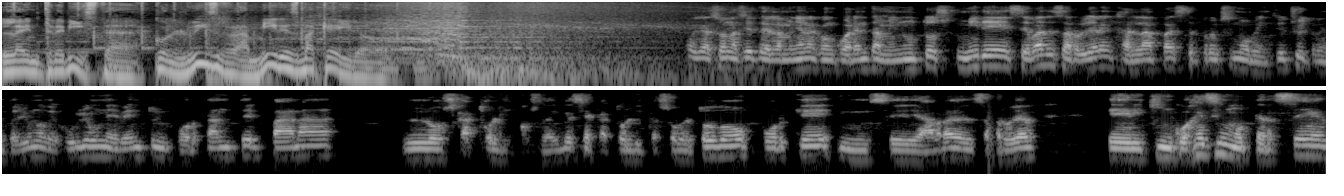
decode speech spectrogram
La entrevista con Luis Ramírez Vaqueiro. Oiga, son las 7 de la mañana con 40 minutos. Mire, se va a desarrollar en Jalapa este próximo 28 y 31 de julio un evento importante para los católicos, la Iglesia Católica, sobre todo porque mm, se habrá de desarrollar el 53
